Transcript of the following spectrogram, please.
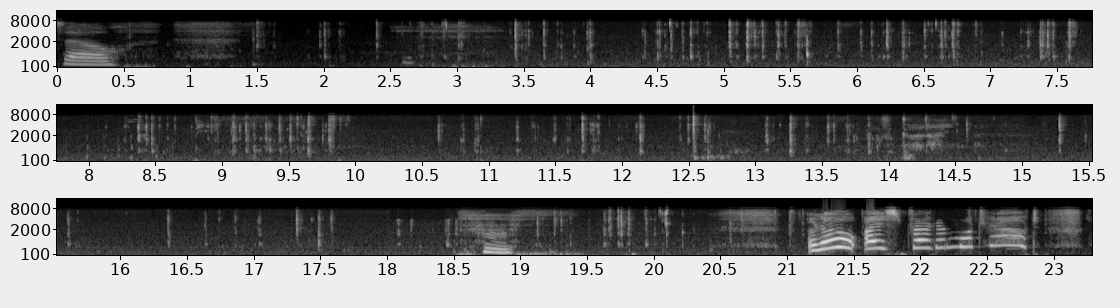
so Hmm. Oh no, Ice Dragon, watch out!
